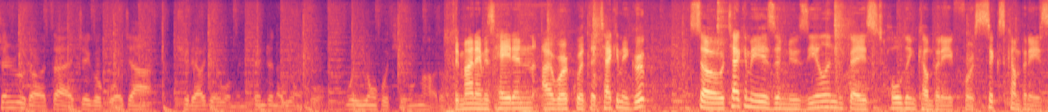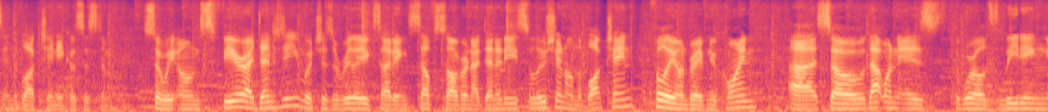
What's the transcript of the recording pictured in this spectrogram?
深入的在这个国家去了解我们真正的用户，为用户提供更好的。My name is Hayden. I work with the Techemy Group. So Techemy is a New Zealand-based holding company for six companies in the blockchain ecosystem. So we own Sphere Identity, which is a really exciting self-sovereign identity solution on the blockchain. Fully own Brave New Coin. Uh, so, that one is the world's leading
